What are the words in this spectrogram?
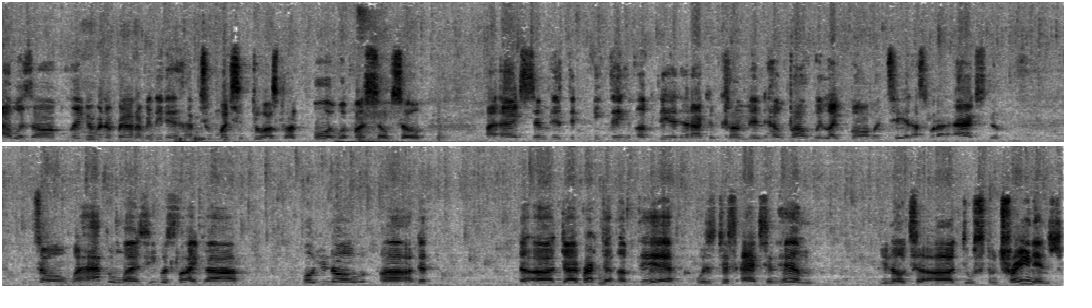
I was um, lingering around. I really didn't have too much to do. I was kind of bored with myself, so I asked him if there anything up there that I could come and help out with, like volunteer. That's what I asked him. So what happened was he was like, uh, well, you know, uh, the the uh, director up there was just asking him, you know, to uh, do some trainings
